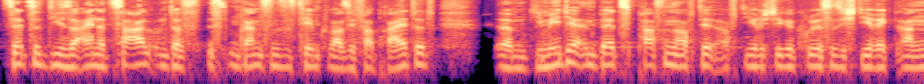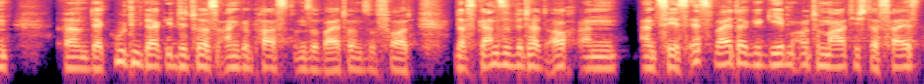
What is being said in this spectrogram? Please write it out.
setze diese eine Zahl und das ist im ganzen System quasi verbreitet. Ähm, die Media-Embeds passen auf die, auf die richtige Größe sich direkt an. Ähm, der Gutenberg-Editor ist angepasst und so weiter und so fort. Das Ganze wird halt auch an, an CSS weitergegeben automatisch. Das heißt,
